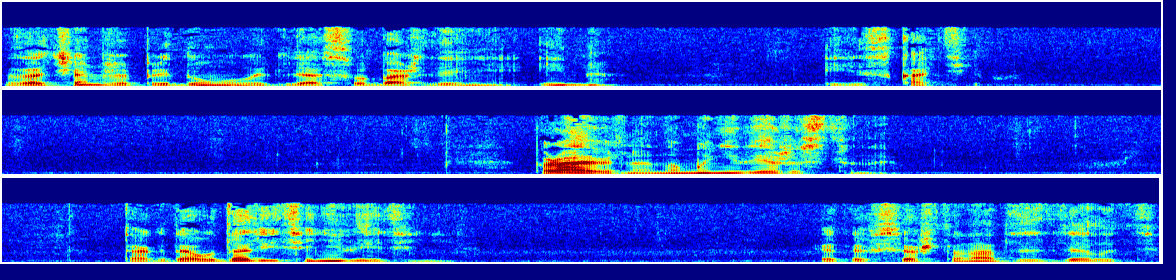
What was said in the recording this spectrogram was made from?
Зачем же придумывать для освобождения имя и искать его? Правильно, но мы невежественны. Тогда удалите неведение. Это все, что надо сделать.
